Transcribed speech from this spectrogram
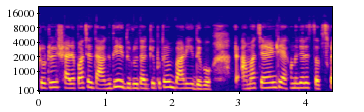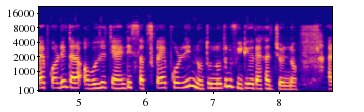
টোটাল সাড়ে পাঁচে দাগ দিয়ে এই দুটো দাগকে প্রথমে বাড়িয়ে দেবো। আর আমার চ্যানেলটি এখনও যারা সাবস্ক্রাইব করেনি, তারা অবশ্যই চ্যানেলটি সাবস্ক্রাইব করে দিন নতুন নতুন ভিডিও দেখার জন্য। আর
